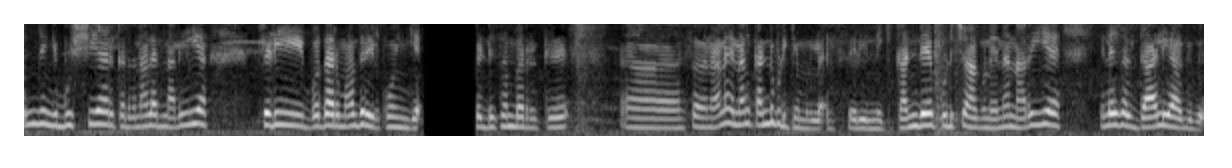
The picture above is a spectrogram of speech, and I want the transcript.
கொஞ்சம் இங்கே புஷ்ஷியாக இருக்கிறதுனால நிறைய செடி புதார் மாதிரி இருக்கும் இங்கே. டிசம்பர் இருக்குது ஸோ அதனால் என்னால் கண்டுபிடிக்க முடியல. சரி இன்னைக்கு கண்டே பிடிச்சி ஆகணும் ஏன்னா நிறைய இலைகள் காலி ஆகுது.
